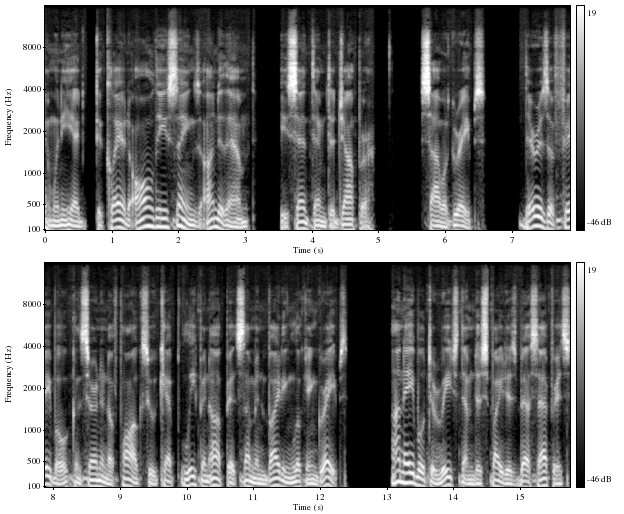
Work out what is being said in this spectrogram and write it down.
And when he had declared all these things unto them, he sent them to Joppa. Sour grapes. There is a fable concerning a fox who kept leaping up at some inviting looking grapes. Unable to reach them despite his best efforts,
